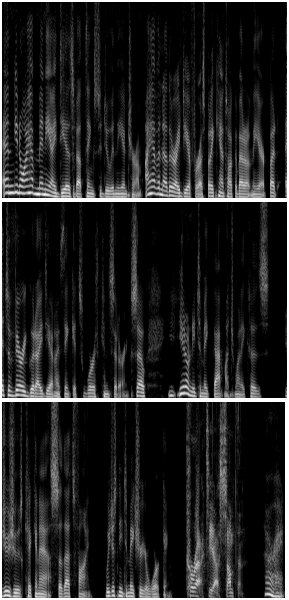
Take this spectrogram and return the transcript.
And, you know, I have many ideas about things to do in the interim. I have another idea for us, but I can't talk about it on the air. But it's a very good idea, and I think it's worth considering. So you don't need to make that much money because Juju's kicking ass. So that's fine. We just need to make sure you're working. Correct. Yeah, something. All right.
